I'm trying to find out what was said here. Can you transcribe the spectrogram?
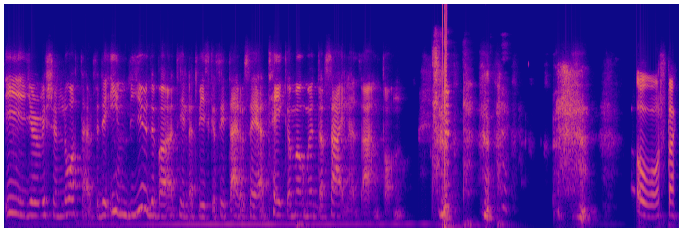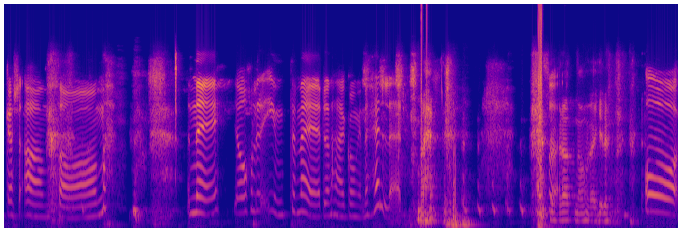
i Eurovision-låtar, för det inbjuder bara till att vi ska sitta här och säga “Take a moment of silence, Anton”. Åh, stackars Anton. Nej, jag håller inte med den här gången heller. Nej. Alltså- Det är bra att någon väger upp. Och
